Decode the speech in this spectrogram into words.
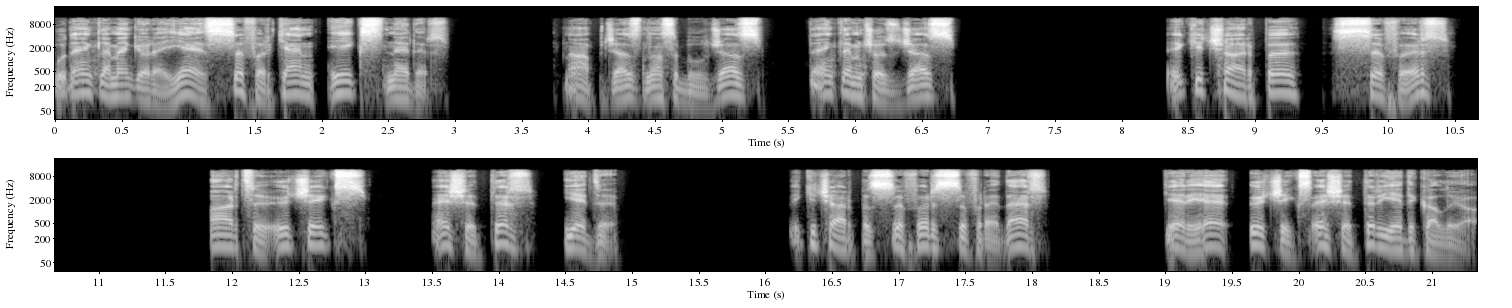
Bu denkleme göre y 0 iken x nedir? Ne yapacağız, nasıl bulacağız? Denklemi çözeceğiz. 2 çarpı 0 artı 3x eşittir 7. 2 çarpı 0, 0 eder. Geriye 3x eşittir 7 kalıyor.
